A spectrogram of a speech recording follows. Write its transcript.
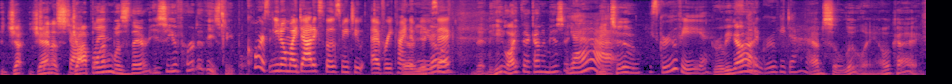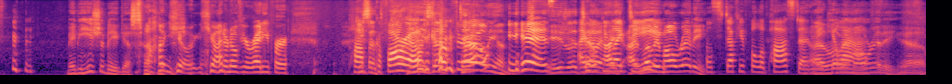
ja- Janis Janis Joplin. Joplin. was there. You see, you've heard of these people. Of course. You know, my dad exposed me to every kind There of you music. go. Did he like that kind of music? Yeah. Me too. He's groovy. Groovy guy. Got guy. a groovy dad. Absolutely. Okay. Maybe he should be a guest on. Oh, you, you, I don't know if you're ready for Papa He's a- Cafaro he's to come Italian. through. He is. He's I Italian. hope you like to I eat. love him already. He'll stuff you full of pasta and I make you laugh. I love him already. Yeah,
